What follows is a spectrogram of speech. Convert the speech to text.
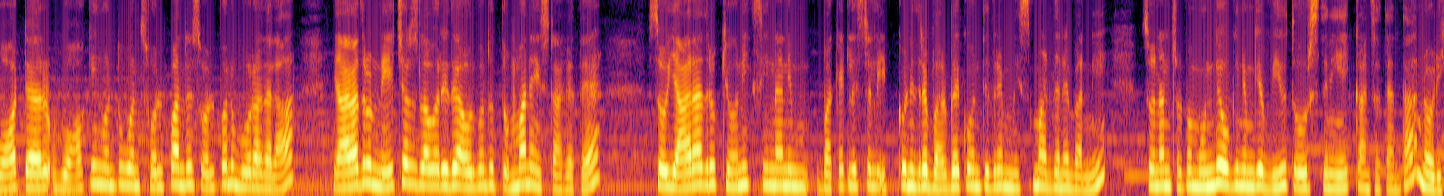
ವಾಟರ್ ವಾಕಿಂಗ್ ಅಂತೂ ಒಂದು ಸ್ವಲ್ಪ ಅಂದರೆ ಸ್ವಲ್ಪನೂ ಬೋರ್ ಆಗಲ್ಲ. ಯಾರಾದರೂ ನೇಚರ್ಸ್ ಲವರ್ ಇದ್ದರೆ ಅವ್ರಿಗಂತೂ ತುಂಬಾ ಇಷ್ಟ ಆಗುತ್ತೆ. ಸೊ ಯಾರಾದರೂ ಕ್ಯೋನಿಕ್ ಸೀನ ನಿಮ್ಮ ಬಕೆಟ್ ಲಿಸ್ಟಲ್ಲಿ ಇಟ್ಕೊಂಡಿದ್ರೆ ಬರಬೇಕು ಅಂತಿದ್ರೆ ಮಿಸ್ ಮಾಡ್ದೇ ಬನ್ನಿ. ಸೊ ನಾನು ಸ್ವಲ್ಪ ಮುಂದೆ ಹೋಗಿ ನಿಮಗೆ ವ್ಯೂ ತೋರಿಸ್ತೀನಿ, ಹೇಗೆ ಕಾಣಿಸುತ್ತೆ ಅಂತ ನೋಡಿ.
